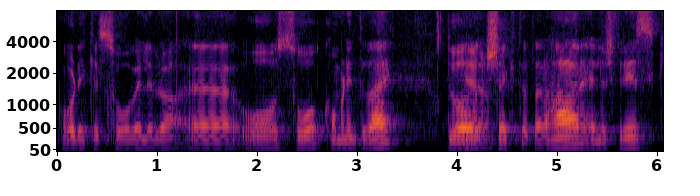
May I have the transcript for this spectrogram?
går det ikke så veldig bra. Eh, og så kommer den inn til deg. Du har Ja. sjekket dette her, ellers frisk.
